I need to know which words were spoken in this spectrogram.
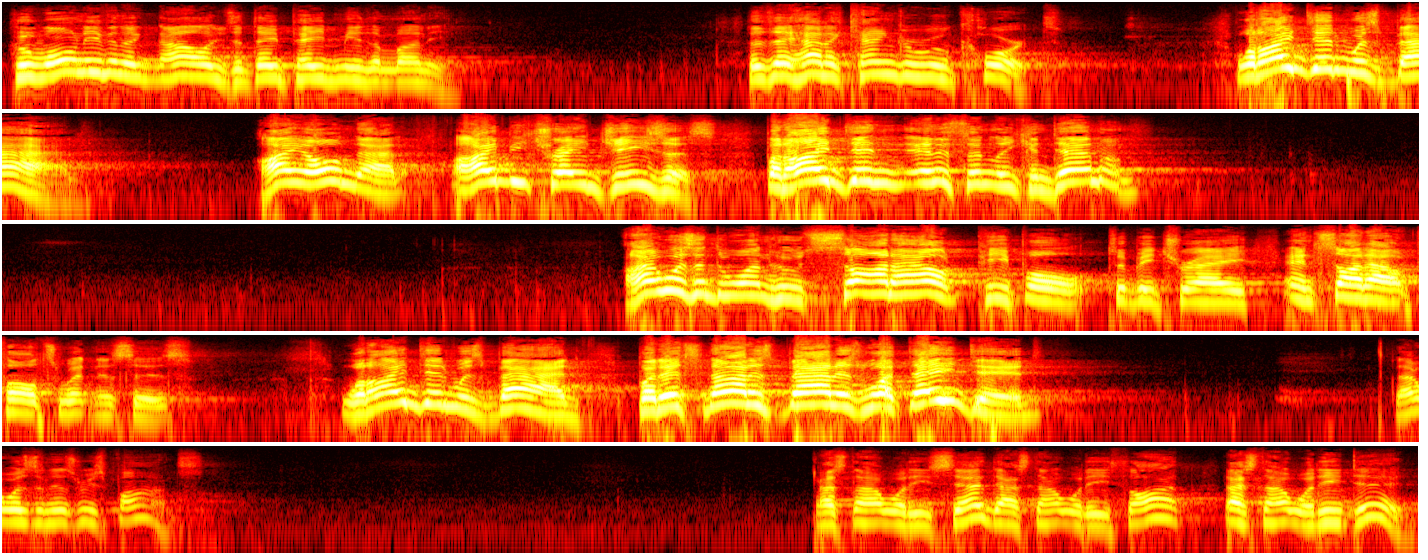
who won't even acknowledge that they paid me the money, that they had a kangaroo court. What I did was bad. I own that. I betrayed Jesus, but I didn't innocently condemn him. I wasn't the one who sought out people to betray and sought out false witnesses. What I did was bad, but it's not as bad as what they did. That wasn't his response. That's not what he said. That's not what he thought. That's not what he did.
